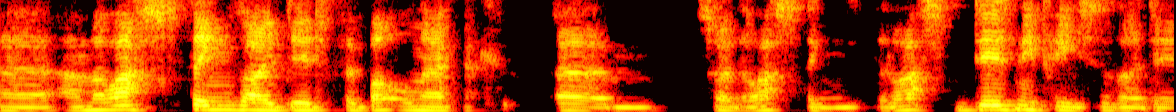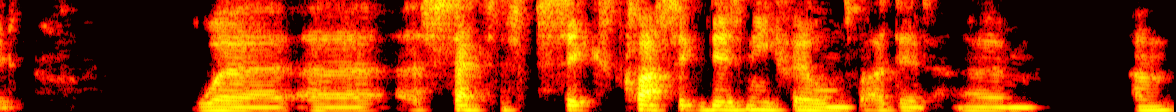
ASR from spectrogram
Uh, and the last things I did for Bottleneck, um, sorry, the last things, the last Disney pieces I did were uh, a set of six classic Disney films that I did. Um, and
